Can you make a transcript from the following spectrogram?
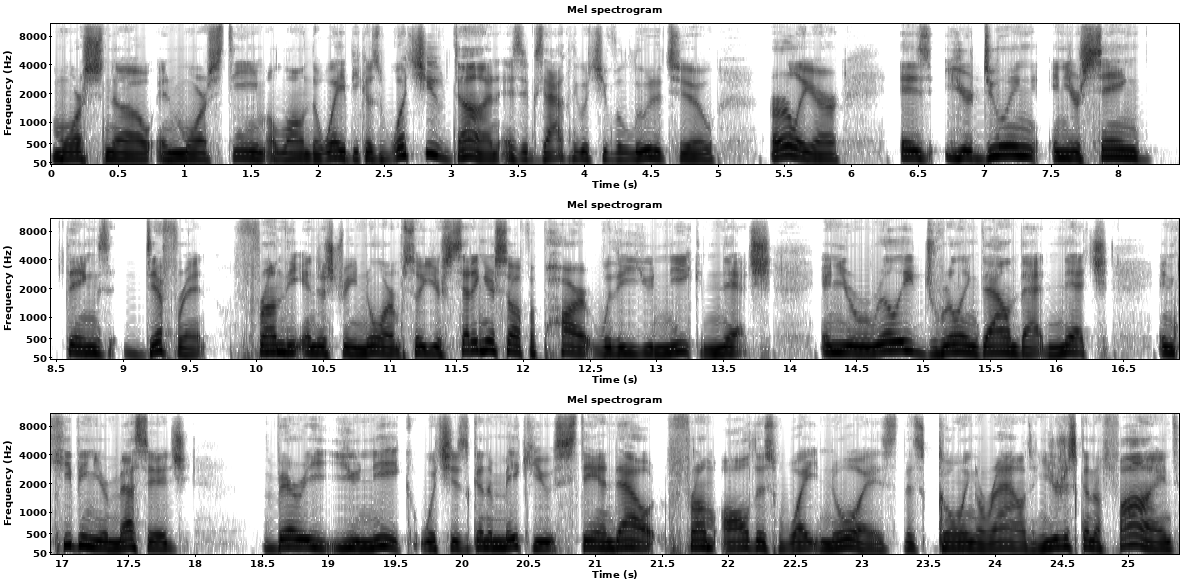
more snow and more steam along the way. Because what you've done is exactly what you've alluded to earlier is you're doing and you're saying things different from the industry norm. So you're setting yourself apart with a unique niche and you're really drilling down that niche and keeping your message very unique, which is going to make you stand out from all this white noise that's going around. And you're just going to find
